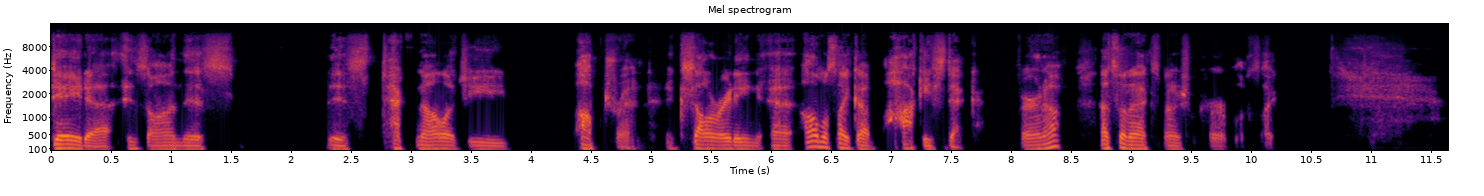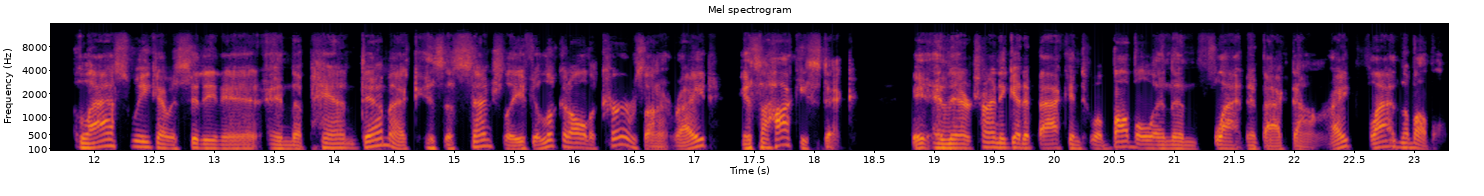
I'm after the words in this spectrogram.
data is on this this technology uptrend, accelerating almost like a hockey stick. Fair enough. That's what an exponential curve looks like. last week I was sitting in, and the pandemic is essentially, if you look at all the curves on it, right, it's a hockey stick. It, and they're trying to get it back into a bubble and then flatten it back down, right? Flatten the bubble.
